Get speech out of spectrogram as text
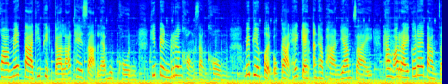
ความเมตตาที่ผิดกาลเทศะและบุคคล ที่เป็นเรื่องของสังคม ไม่เพียงเปิดโอกาสให้แก๊งอันธพาลย่ามใจทำอะไรก็ได้ตามใจ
